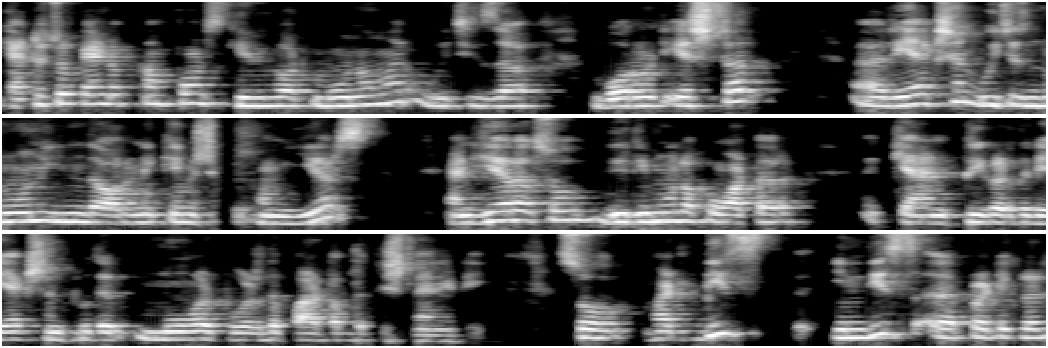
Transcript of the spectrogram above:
catechol kind of compounds, giving out monomer, which is a boron ester uh, reaction, which is known in the organic chemistry from years. And here also the removal of water can trigger the reaction to the more towards the part of the crystallinity. So, but this in this uh, particular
